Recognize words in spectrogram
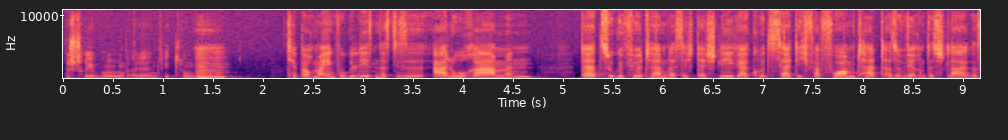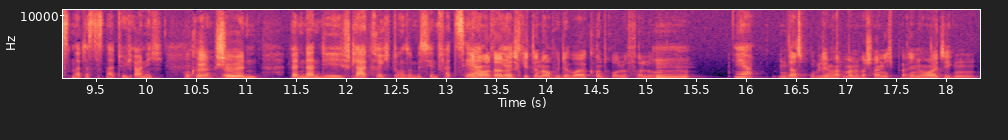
Bestrebungen bei der Entwicklung. Mhm. Ich habe auch mal irgendwo gelesen, dass diese Alurahmen dazu geführt haben, dass sich der Schläger kurzzeitig verformt hat, also während des Schlages. Ne? Das ist natürlich auch nicht Okay, ja. schön, wenn dann die Schlagrichtung so ein bisschen verzerrt Genau, dadurch wird. Mhm. geht dann auch wieder Ballkontrolle verloren. Ja. Ja. Und das Problem hat man wahrscheinlich bei den heutigen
